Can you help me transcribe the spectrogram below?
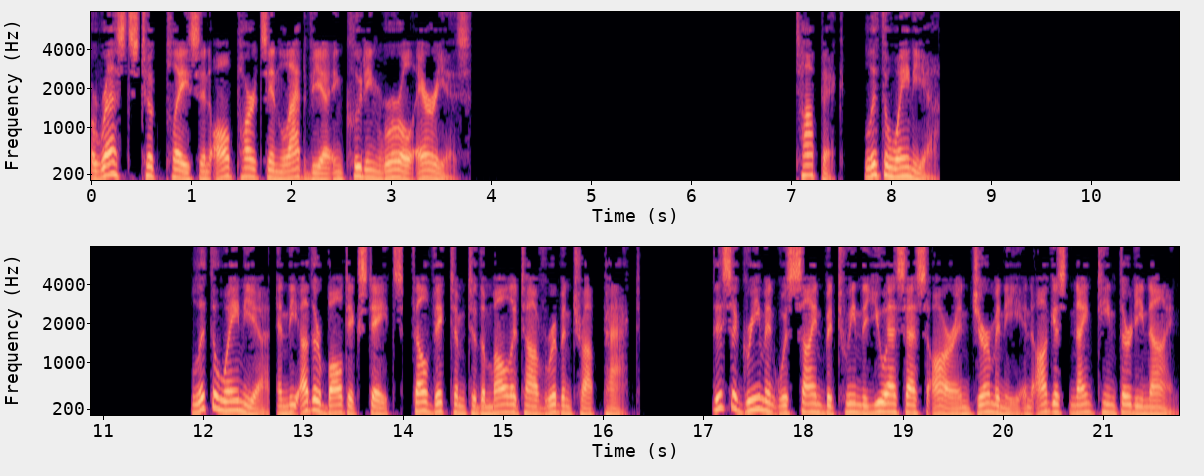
Arrests took place in all parts in Latvia including rural areas. Lithuania Lithuania, and the other Baltic states, fell victim to the Molotov–Ribbentrop Pact. This agreement was signed between the USSR and Germany in August 1939,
